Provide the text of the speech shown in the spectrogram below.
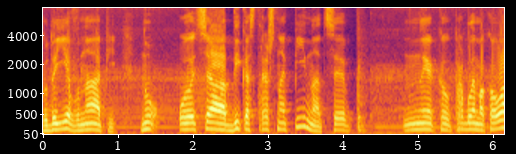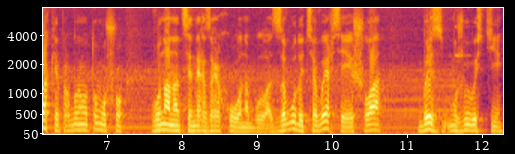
Додає в напій. Ну, оця дика страшна піна, це не проблема каварки, а проблема в тому, що вона на це не розрахована була. З заводу ця версія йшла без можливості,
